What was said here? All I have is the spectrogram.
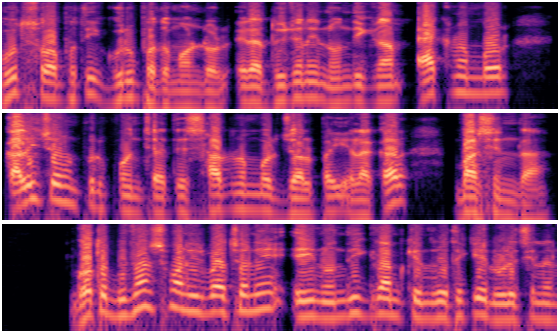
বুথ সভাপতি গুরুপদ মণ্ডল। এরা দুজনে নন্দীগ্রাম, এক নম্বর কালীচরণপুর পঞ্চায়েতের সাত নম্বর জলপাই এলাকার বাসিন্দা। গত বিধানসভা নির্বাচনে এই নন্দীগ্রাম কেন্দ্র থেকে লড়েছিলেন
